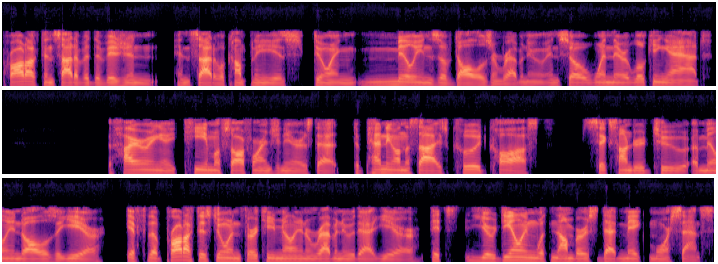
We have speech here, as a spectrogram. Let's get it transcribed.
product inside of a division inside of a company is doing millions of dollars in revenue. And so when they're looking at hiring a team of software engineers that depending on the size could cost 600 to a million dollars a year. If the product is doing 13 million in revenue that year it's you're dealing with numbers that make more sense.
